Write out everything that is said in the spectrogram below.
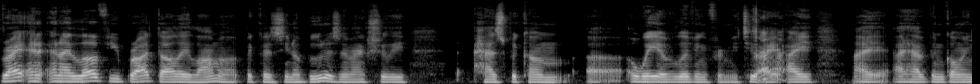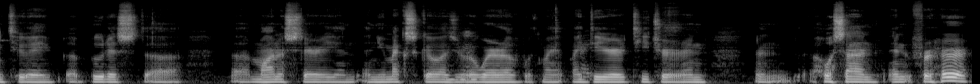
right and and I love you brought Dalai Lama up because you know Buddhism actually has become uh, a way of living for me too. I, I I I have been going to a, a Buddhist uh, uh, monastery in, in New Mexico, as you're aware of, with my, my Right. dear teacher and and Hosan. And for her,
